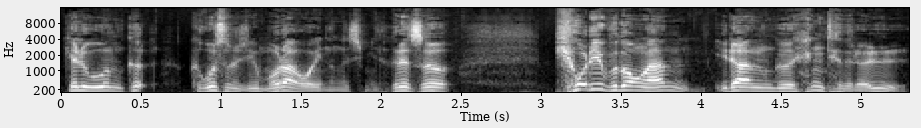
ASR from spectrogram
결국은 그, 그곳으로 지금 몰아가고 있는 것입니다. 그래서 표리 부동한 이러한 그 행태들을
